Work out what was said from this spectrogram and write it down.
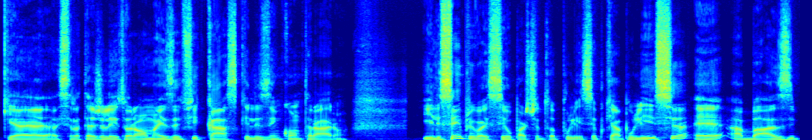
Que é a estratégia eleitoral mais eficaz que eles encontraram. E ele sempre vai ser o partido da polícia, porque a polícia é a base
